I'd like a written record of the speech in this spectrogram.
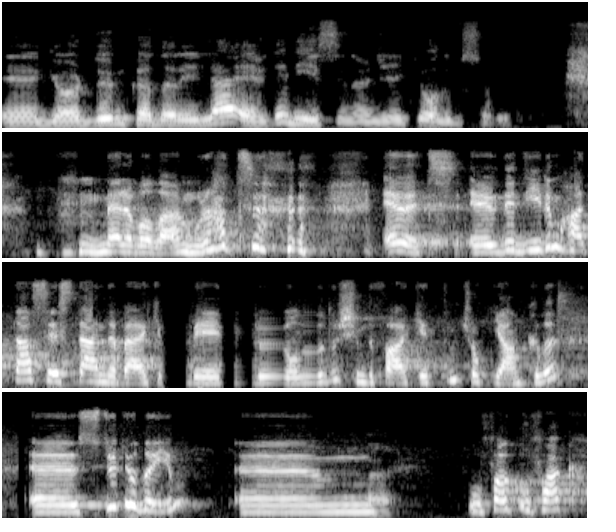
Ee, gördüğüm kadarıyla evde değilsin. Öncelikle onu bir sorayım. Merhabalar Murat. evet, evde değilim. Hatta sesten de belki belli olurdu. Şimdi fark ettim, çok yankılı. Ee, stüdyodayım. Ee, evet. Ufak ufak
